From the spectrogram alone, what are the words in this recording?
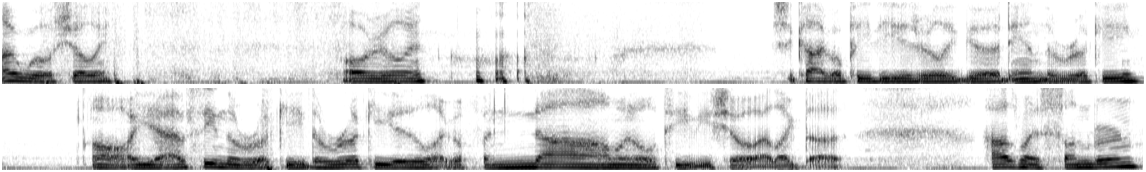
I will, Shelly. Oh, really? Chicago PD is really good, and The Rookie. Oh, yeah, I've seen The Rookie. The Rookie is like a phenomenal TV show. I like that. How's my sunburn?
